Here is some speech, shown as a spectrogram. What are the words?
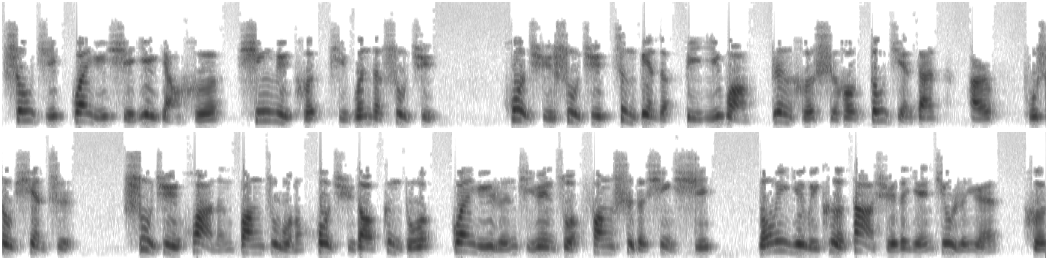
收集关于血液氧和心率和体温的数据，获取数据正变得比以往任何时候都简单而不受限制。数据化能帮助我们获取到更多关于人体运作方式的信息。挪威耶维克大学的研究人员和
